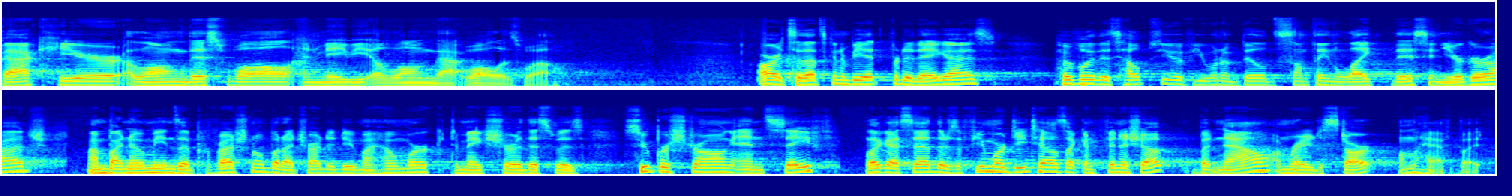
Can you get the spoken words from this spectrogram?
back here along this wall and maybe along that wall as well. All right, so that's gonna be it for today, guys. Hopefully this helps you if you want to build something like this in your garage. I'm by no means a professional, but I tried to do my homework to make sure this was super strong and safe. Like I said, there's a few more details I can finish up, but now I'm ready to start on the half pipe.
